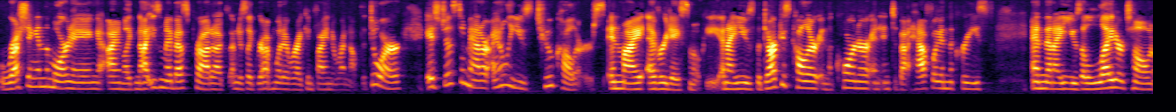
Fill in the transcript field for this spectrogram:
rushing in the morning, I'm like not using my best products. I'm just like grabbing whatever I can find to run out the door. It's just a matter I only use two colors in my everyday smoky, and I use the darkest color in the corner and into about halfway in the crease and then I use a lighter tone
